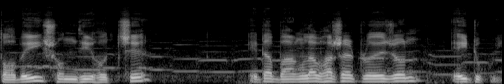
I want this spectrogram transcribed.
তবেই সন্ধি হচ্ছে, এটা বাংলা ভাষার প্রয়োজন এইটুকুই।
